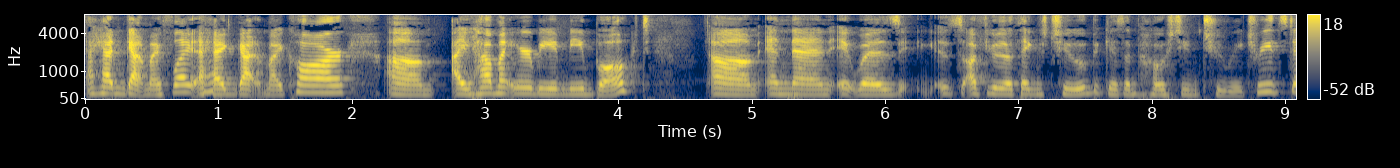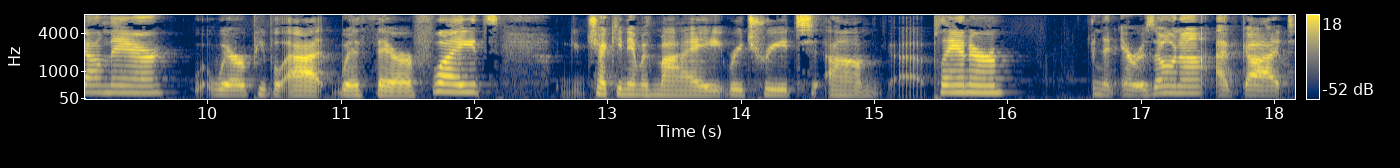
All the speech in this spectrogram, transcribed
I hadn't gotten my flight. I hadn't gotten my car. Um, I have my Airbnb booked. Um, and then it was a few other things too, because I'm hosting two retreats down there where are people at with their flights, checking in with my retreat um, uh, planner. And then Arizona, I've got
